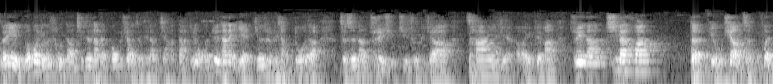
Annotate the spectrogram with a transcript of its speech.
所以萝卜牛素呢，其实它的功效是非常强大，就是我们对它的研究是非常多的，只是呢萃取技术比较差一点而已，对吗？所以呢，西兰花的有效成分。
